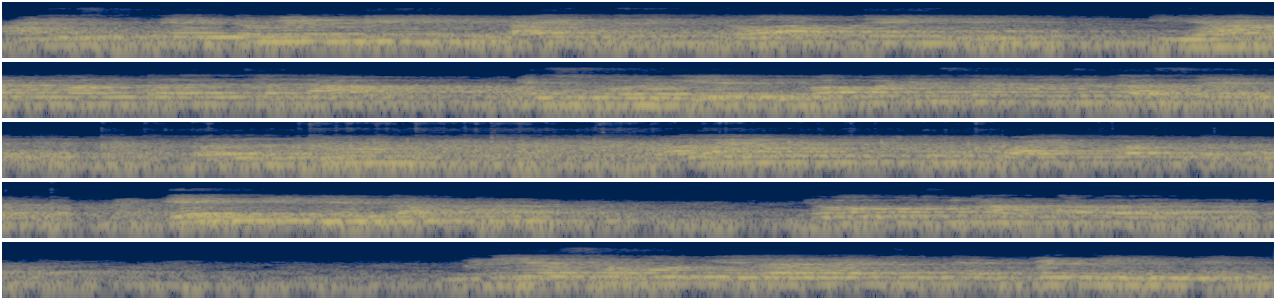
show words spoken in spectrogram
आणि स्टेटमेंट देईल काहीतरी जबाब देईल की ह्या विमानतळाचं नाव हे स्वर्गीय दिबा पाटील साहेबांचं असेल. परंतु मला या गोष्टी खूप वाईट वाटलं. एकही नेता तेव्हापासून आत्तापर्यंत मीडियासमोर गेला नाही स्टेटमेंट दिली नाही.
